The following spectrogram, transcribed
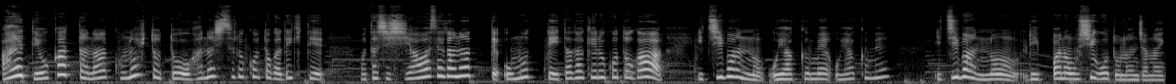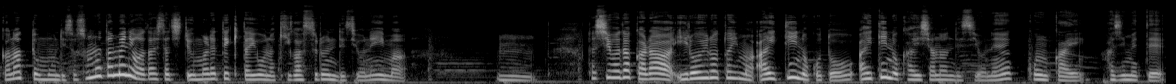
会えてよかったなこの人とお話しすることができて私幸せだなって思っていただけることが一番のお役目お役目一番の立派なお仕事なんじゃないかなって思うんですよ。そのために私たちって生まれてきたような気がするんですよね今。うん。私はだからいろいろと今 IT のこと IT の会社なんですよね。今回初めて、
